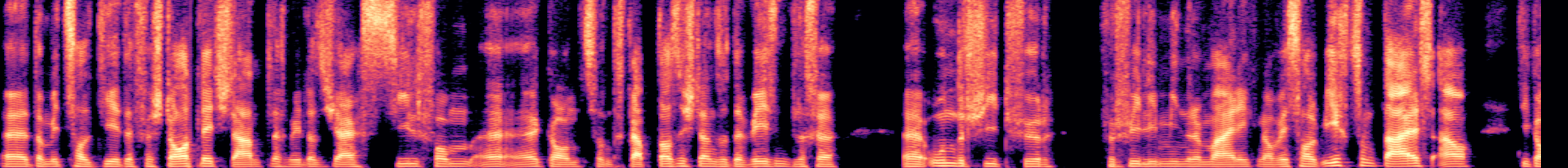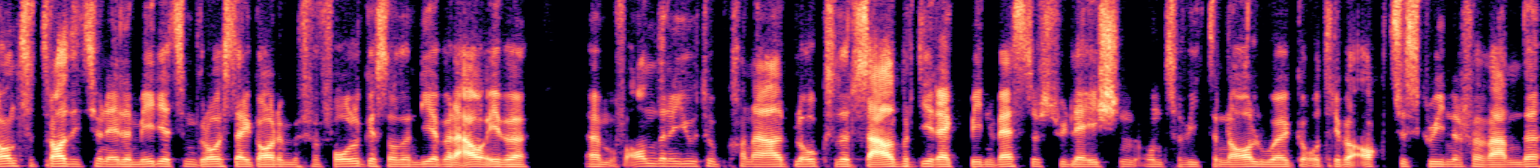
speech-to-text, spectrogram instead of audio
äh, damit es halt jeder versteht letztendlich, weil das ist eigentlich das Ziel vom äh, äh, Ganzen. Und ich glaube, das ist dann so der wesentliche äh, Unterschied für, für viele meiner Meinung nach, weshalb ich zum Teil auch die ganzen traditionellen Medien zum Großteil gar nicht mehr verfolge, sondern lieber auch eben ähm, auf anderen YouTube-Kanälen, Blogs oder selber direkt bei Investors Relation und so weiter nachschauen oder eben Aktienscreener verwenden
